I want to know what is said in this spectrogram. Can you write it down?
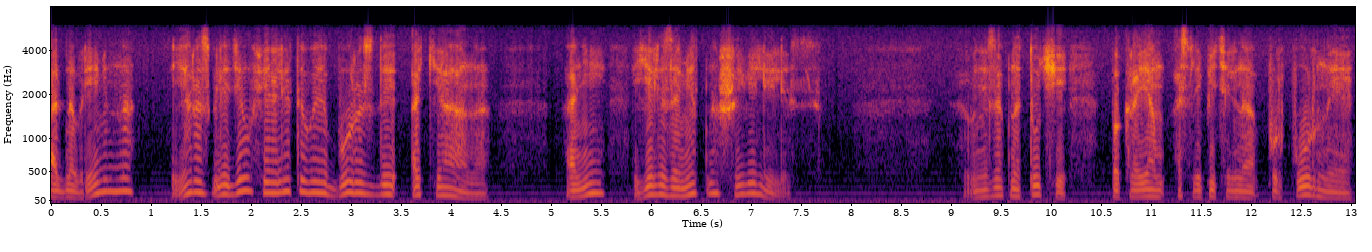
Одновременно я разглядел фиолетовые борозды океана. Они еле заметно шевелились. Внезапно тучи, по краям ослепительно пурпурные,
